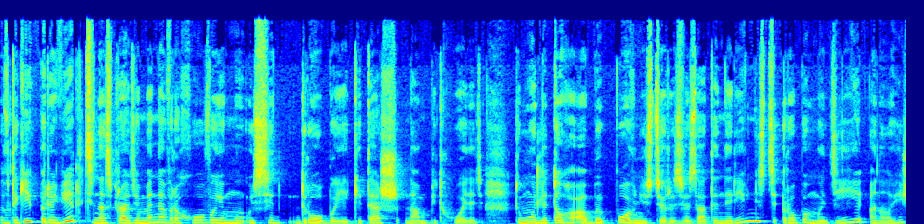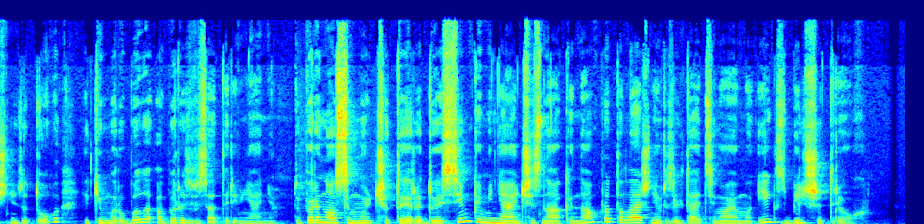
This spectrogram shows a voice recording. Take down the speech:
В такій перевірці насправді ми не враховуємо усі дроби, які теж нам підходять. Тому для того, аби повністю розв'язати нерівність, робимо дії аналогічні до того, які ми робили, аби розв'язати рівняння. То переносимо 4 до 7, міняючи знаки на протилежні, в результаті маємо х більше 3.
